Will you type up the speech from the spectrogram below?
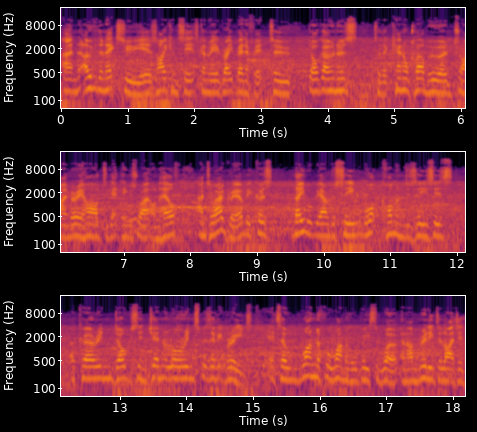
And over the next few years, I can see it's going to be a great benefit to dog owners, to the Kennel Club, who are trying very hard to get things right on health, and to Agria, because they will be able to see what common diseases occur in dogs in general or in specific breeds. It's a wonderful, wonderful piece of work, and I'm really delighted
